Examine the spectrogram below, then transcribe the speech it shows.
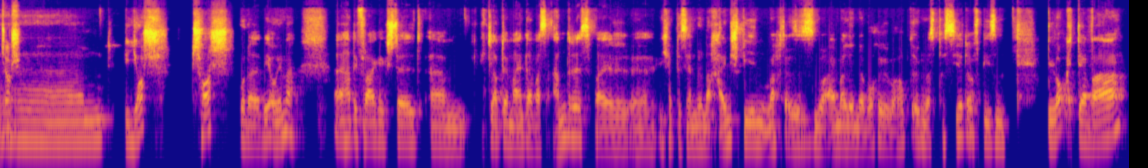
Josh. Ähm, Josh. Josh oder wie auch immer äh, hat die Frage gestellt. Ähm, ich glaube, der meint da was anderes, weil äh, ich habe das ja nur nach Heimspielen gemacht. Also es ist nur einmal in der Woche überhaupt irgendwas passiert auf diesem Blog. Der war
